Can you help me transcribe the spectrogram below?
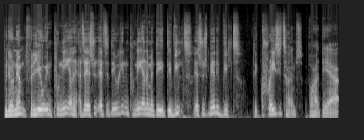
Men det var nemt, fordi... Det er jo imponerende. Altså, jeg synes, altså, det er jo ikke imponerende, men det, det er vildt. Jeg synes mere, det er vildt. Det er crazy times. Prøv at høre, det er...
